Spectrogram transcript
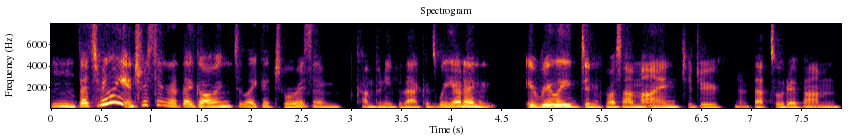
Mm, that's really interesting that they're going to like a tourism company for that because we hadn't it really didn't cross our mind to do kind of that sort of um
